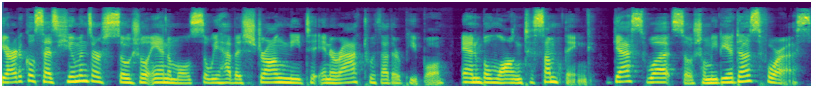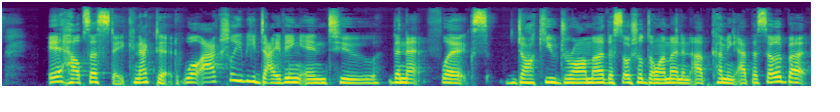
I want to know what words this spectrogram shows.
The article says humans are social animals, so we have a strong need to interact with other people and belong to something. Guess what social media does for us? it helps us stay connected. We'll actually be diving into the Netflix docudrama, The Social Dilemma, in an upcoming episode. But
